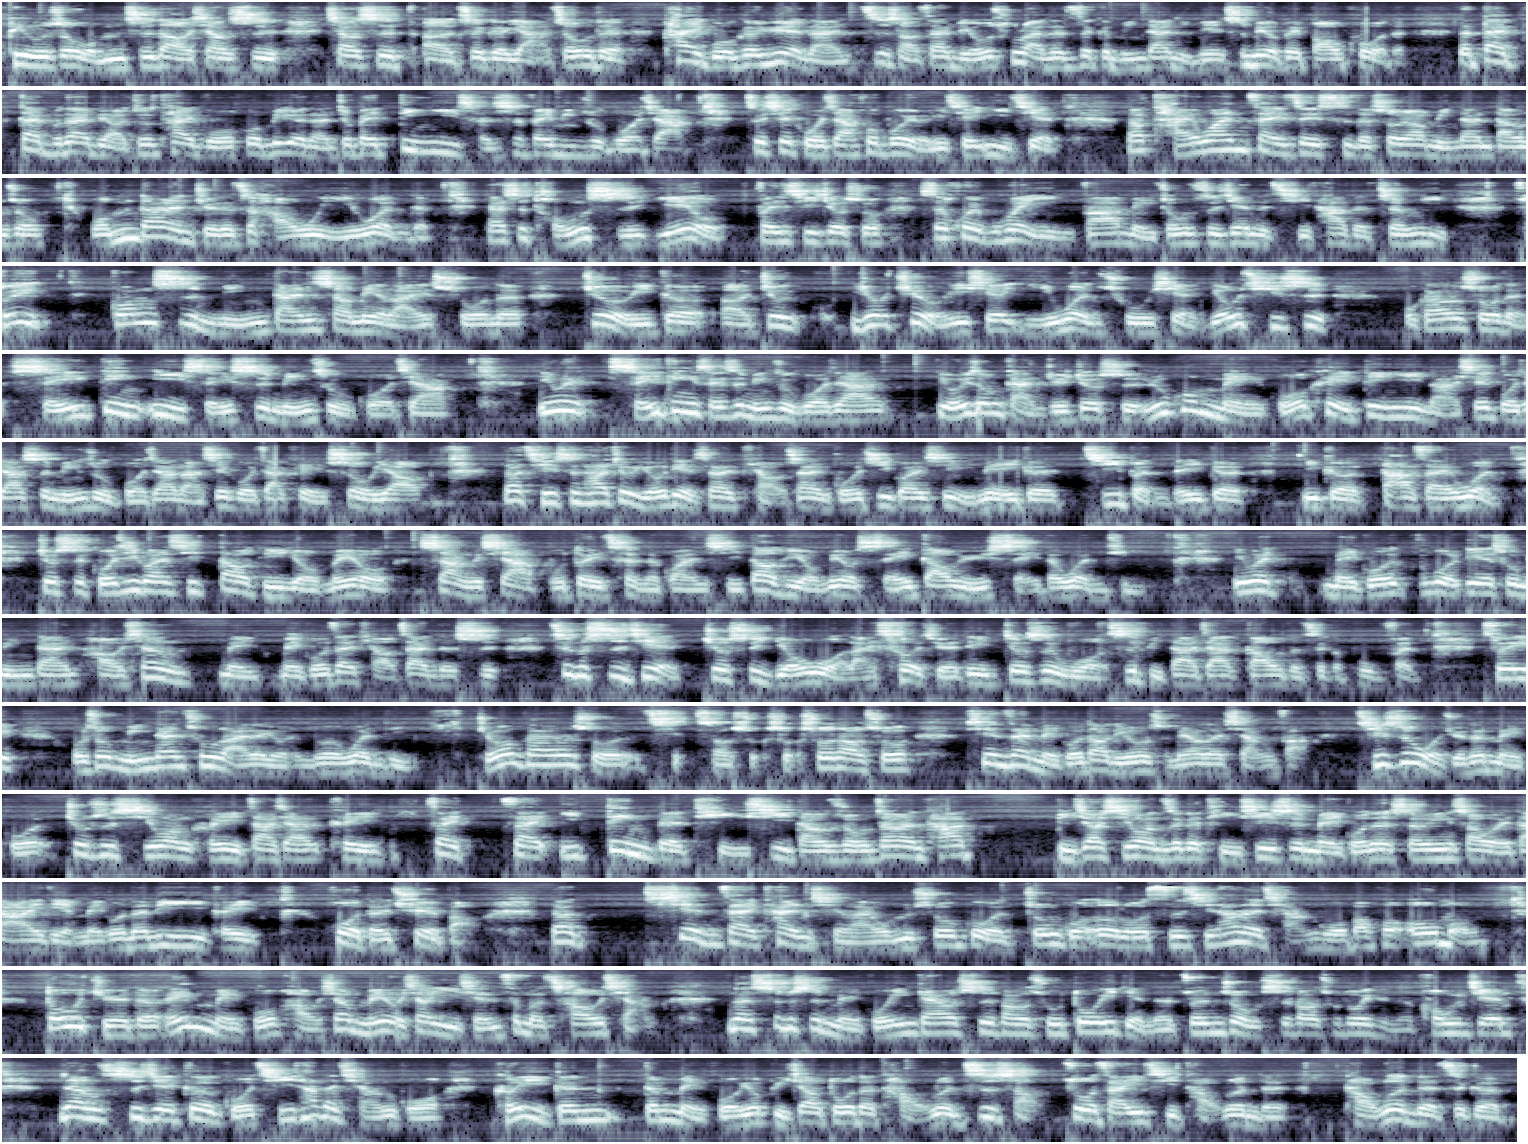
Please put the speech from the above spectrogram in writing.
譬如说，我们知道像是像是呃这个亚洲的泰国跟越南，至少在流出来的这个名单里面是没有被包括的。那代代不代表就是泰国或越南就被定义成是非民主国家？这些国家会不会有一些意见？那台湾在这次的受邀名单当中，我们当然觉得这毫无疑问的，但是同时也有分析，就是说这会不会引发美中之间的其他的争议？所以。光是名单上面来说呢，就有一个呃，就就就有一些疑问出现，尤其是我刚刚说的，谁定义谁是民主国家？因为谁定义谁是民主国家？有一种感觉就是，如果美国可以定义哪些国家是民主国家，哪些国家可以受邀，那其实它就有点在挑战国际关系里面一个基本的一个一个大哉问，就是国际关系到底有没有上下不对称的关系，到底有没有谁高于谁的问题？因为美国如果列出名单，好像美美国在挑战的是这个世界就是由我来做决定，就是我是比大家高的这个部分。所以我说名单出来了，有很多的问题。就我刚刚所所说说。说到说，现在美国到底有什么样的想法？其实我觉得美国就是希望可以大家可以在在一定的体系当中，当然他比较希望这个体系是美国的声音稍微大一点，美国的利益可以获得确保。那现在看起来，我们说过，中国、俄罗斯、其他的强国，包括欧盟，都觉得，哎，美国好像没有像以前这么超强。那是不是美国应该要释放出多一点的尊重，释放出多一点的空间，让世界各国其他的强国可以跟跟美国有比较多的讨论，至少坐在一起讨论的讨论的这个。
